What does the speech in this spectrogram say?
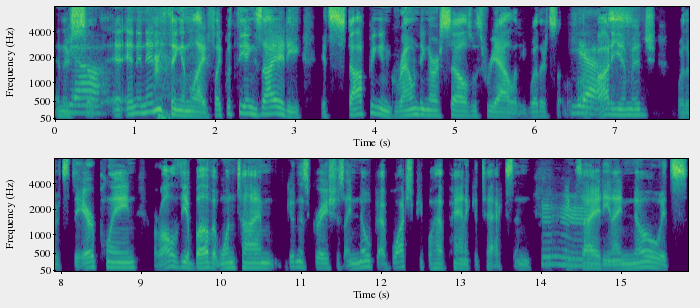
and there's yeah. so, and in anything in life like with the anxiety it's stopping and grounding ourselves with reality whether it's yes. our body image whether it's the airplane or all of the above at one time goodness gracious i know i've watched people have panic attacks and mm-hmm. anxiety and i know it's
